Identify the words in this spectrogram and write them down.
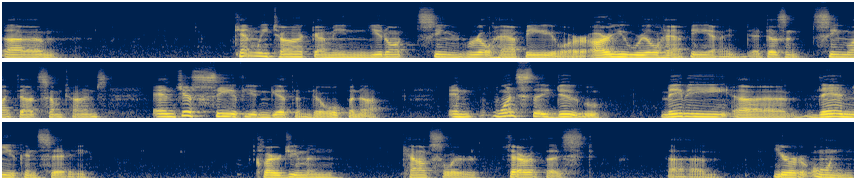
um, "Can we talk? I mean, you don't seem real happy, or are you real happy? I, it doesn't seem like that sometimes." And just see if you can get them to open up. And once they do, maybe uh, then you can say clergyman, counselor, therapist, um, your own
